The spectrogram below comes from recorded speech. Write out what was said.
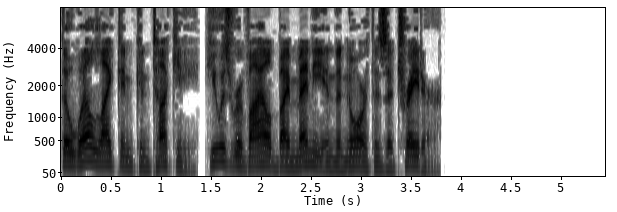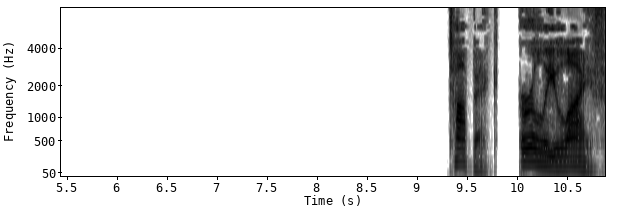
Though well liked in Kentucky, he was reviled by many in the North as a traitor. Early life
